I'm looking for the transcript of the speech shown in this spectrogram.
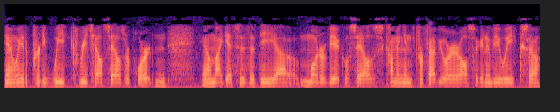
You know, we had a pretty weak retail sales report, and you know, my guess is that the uh, motor vehicle sales coming in for February are also going to be weak. So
